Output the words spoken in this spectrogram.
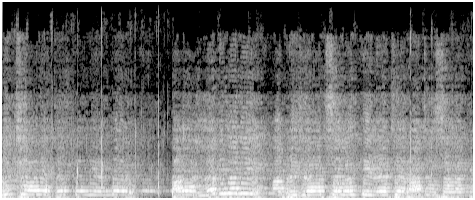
વિછ્યા અને જસદણની અંદર તારા લગ્નની આ બ્રિજરાજ સોલંકી લે છે, રાજુ સોલંકી.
